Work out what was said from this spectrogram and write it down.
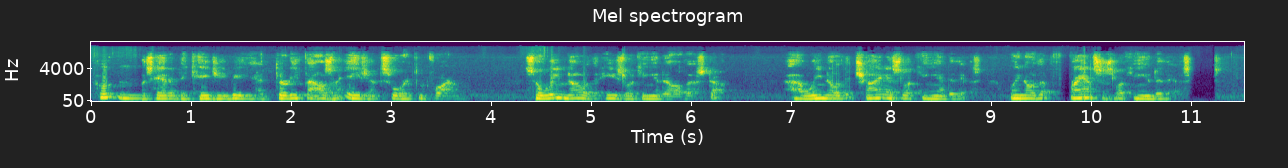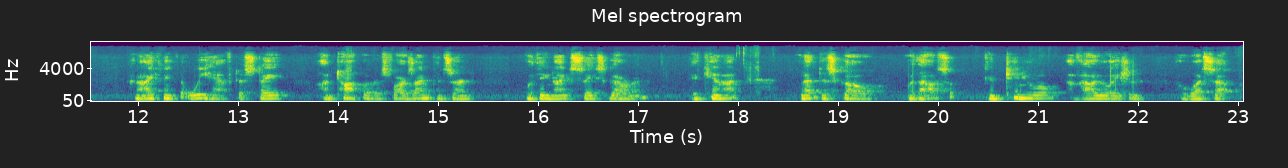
Putin was head of the KGB, had 30,000 agents working for him. So we know that he's looking into all this stuff. Uh, we know that China's looking into this. We know that France is looking into this. And I think that we have to stay on top of it, as far as I'm concerned, with the United States government. It cannot let this go without continual evaluation of what's up.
